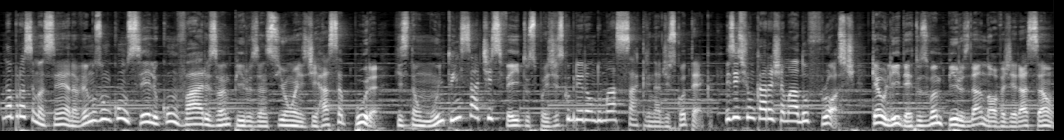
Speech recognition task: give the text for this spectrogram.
Na próxima cena, vemos um conselho com vários vampiros anciões de raça pura que estão muito insatisfeitos pois descobriram do massacre na discoteca. Existe um cara chamado Frost, que é o líder dos vampiros da nova geração,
